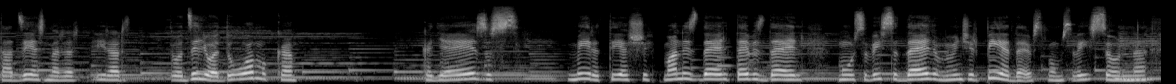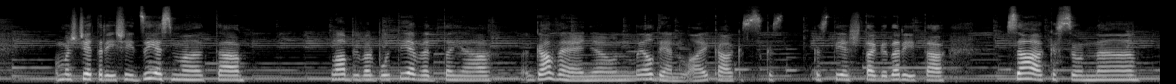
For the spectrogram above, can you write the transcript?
tā dziesma ir, ir ar to dziļo domu, ka, ka Jēzus mira tieši manis dēļ, tevis dēļ, mūsu visa dēļ, un viņš ir piedevis mums visu. Un, un man šķiet arī šī dziesma tā labi varbūt ieved tajā gavēņa un lieldienu laikā, kas, kas, kas tieši tagad arī tā sākas. Un, uh,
